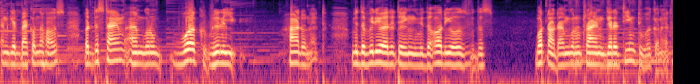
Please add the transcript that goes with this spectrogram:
and get back on the horse, but this time I'm going to work really hard on it with the video editing, with the audios, with this whatnot. I'm going to try and get a team to work on it,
